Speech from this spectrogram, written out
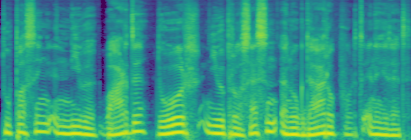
toepassing, een nieuwe waarde door nieuwe processen en ook daarop wordt ingezet.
